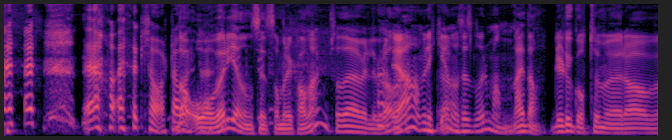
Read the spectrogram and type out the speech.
det har jeg klart. Det er over gjennomsnittsamerikaneren, så det er veldig bra. da. Ja, men ikke gjennomsnittsnordmannen. Nei da. Blir du godt humør av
